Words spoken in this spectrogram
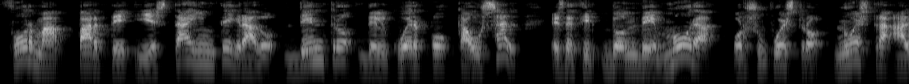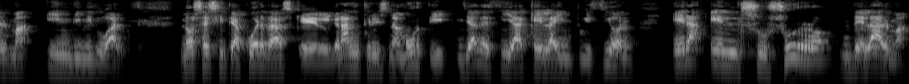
forma parte y está integrado dentro del cuerpo causal es decir, donde mora, por supuesto, nuestra alma individual. No sé si te acuerdas que el gran Krishnamurti ya decía que la intuición era el susurro del alma.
